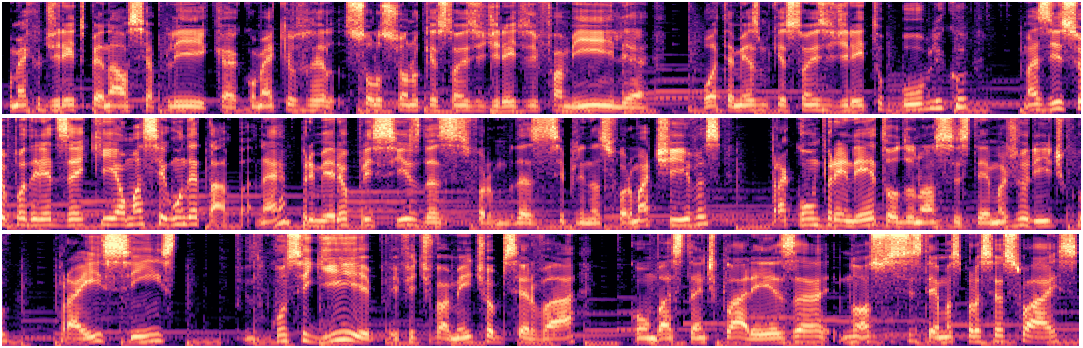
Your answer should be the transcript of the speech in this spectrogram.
como é que o direito penal se aplica, como é que eu soluciono questões de direito de família, ou até mesmo questões de direito público, mas isso eu poderia dizer que é uma segunda etapa, né? Primeiro eu preciso das, das disciplinas formativas para compreender todo o nosso sistema jurídico, para aí sim conseguir efetivamente observar com bastante clareza nossos sistemas processuais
